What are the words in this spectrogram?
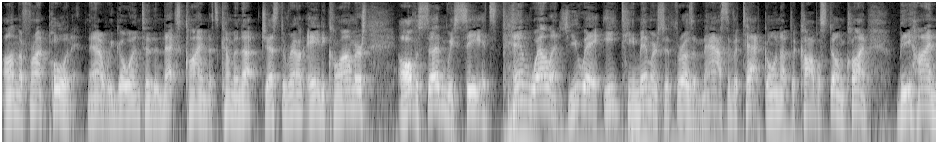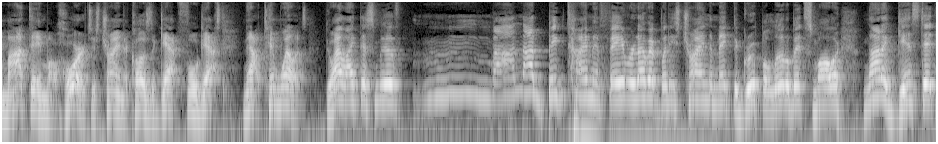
on the front pulling it. Now, we go into the next climb that's coming up just around 80 kilometers all of a sudden we see it's Tim Wellens, UAE team member, that throws a massive attack going up the cobblestone climb behind Mate Mohoric is trying to close the gap full gas. Now, Tim Wellens, do I like this move? Mm, I'm not big time in favor of it, but he's trying to make the group a little bit smaller. Not against it,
